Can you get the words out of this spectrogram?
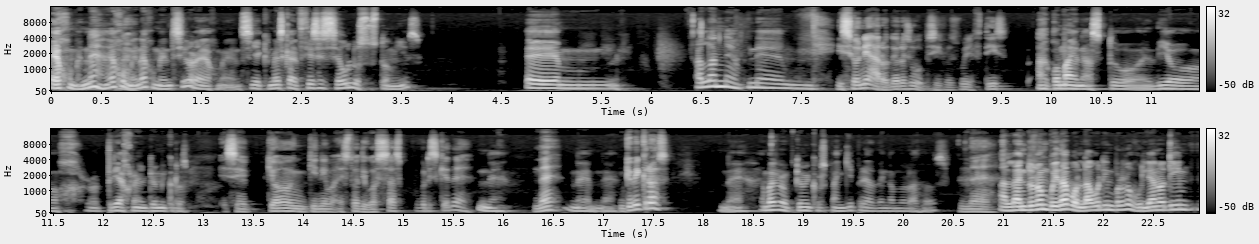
Έχουμε, ναι, έχουμε, έχουμε, σίγουρα έχουμε συγκεκριμένες κατευθύνσεις σε όλους τους τομείς. Ε, μ, αλλά ναι, είναι Είσαι ο νεαρότερος υποψήφιος βουλευτής. Ακόμα ένας το δύο, χρο- τρία χρόνια πιο μικρός. μου. Σε ποιον κίνημα, στο δικό σας που βρίσκεται; Ναι, Ναι; ναι, ναι. Πιο μικρός; Ναι, έμαθα είναι ο πιο μικρός Παγκύπρια, αν δεν κάνω λάθος. Ναι. Αλλά εν τούτον που είδα πολλά από την πρωτοβουλία είναι ότι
